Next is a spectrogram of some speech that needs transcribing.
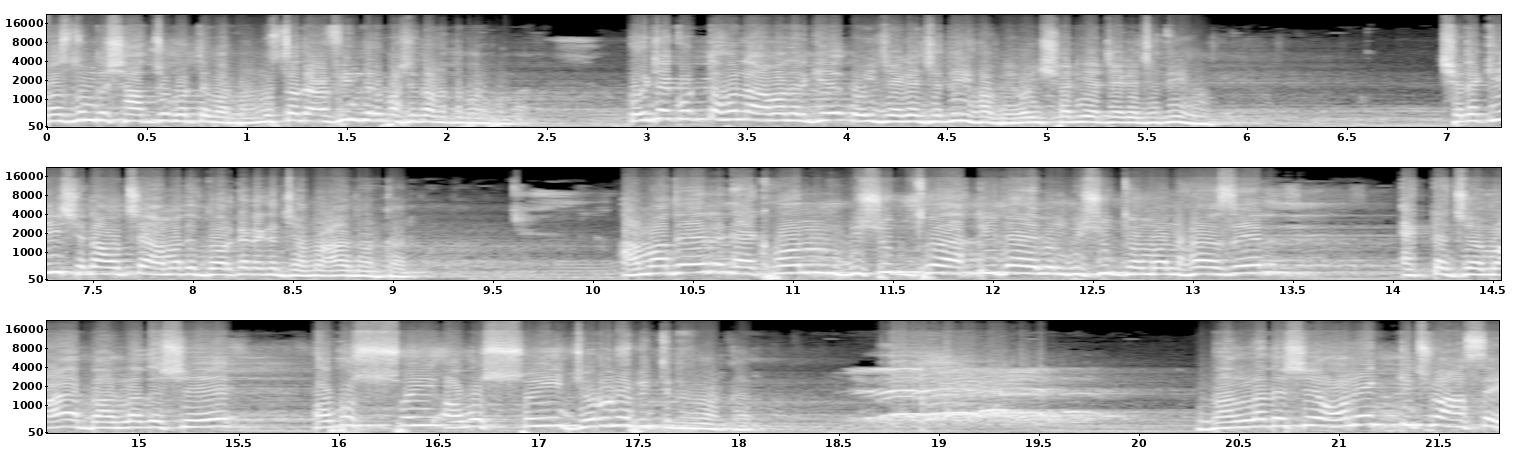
মজলুমদের সাহায্য করতে পারব না, মুস্তাদ আফিনদের পাশে দাঁড়াতে পারব না। ওইটা করতে হলে আমাদেরকে ওই জায়গায় যেতেই হবে, ওই সারিয়ার জায়গায় যেতেই হবে। সেটা কি? সেটা হচ্ছে আমাদের দরকার, একটা জামা দরকার। আমাদের এখন বিশুদ্ধ আকিদা এবং বিশুদ্ধ মানহাজের একটা জামা বাংলাদেশে অবশ্যই অবশ্যই জরুরি ভিত্তিতে দরকার। বাংলাদেশে অনেক কিছু আছে,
